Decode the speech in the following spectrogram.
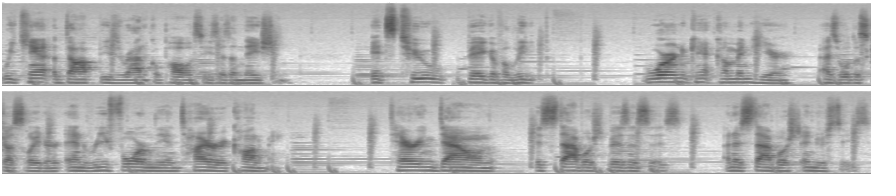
We can't adopt these radical policies as a nation. It's too big of a leap. Warren can't come in here, as we'll discuss later, and reform the entire economy, tearing down established businesses and established industries.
